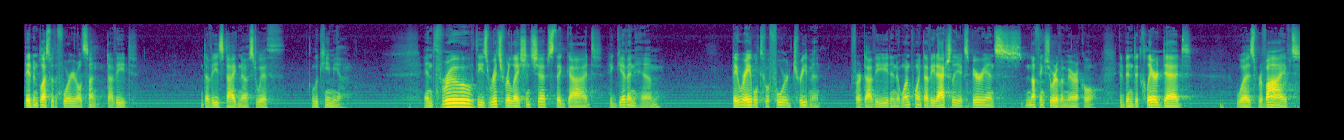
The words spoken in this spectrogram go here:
They had been blessed with a four year old son, David. David's diagnosed with leukemia. And through these rich relationships that God had given him, they were able to afford treatment for David. And at one point, David actually experienced nothing short of a miracle. Had been declared dead, was revived,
